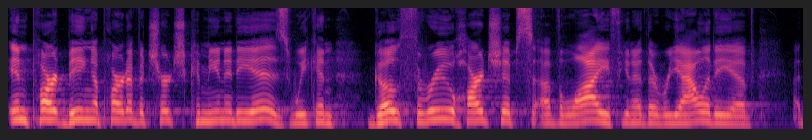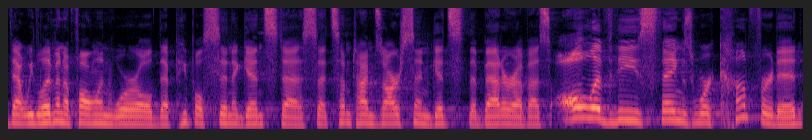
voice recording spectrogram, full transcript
in part, being a part of a church community is. We can go through hardships of life, you know, the reality of that we live in a fallen world, that people sin against us, that sometimes our sin gets the better of us. All of these things we're comforted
